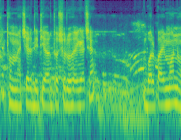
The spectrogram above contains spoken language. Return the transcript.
প্রথম ম্যাচের দ্বিতীয়ার্ধ শুরু হয়ে গেছে। বল পাই মনু।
